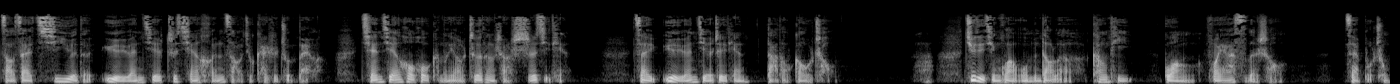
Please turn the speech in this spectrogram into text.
早在七月的月圆节之前很早就开始准备了，前前后后可能要折腾上十几天，在月圆节这天达到高潮。啊，具体情况我们到了康提。逛佛牙寺的时候，再补充。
